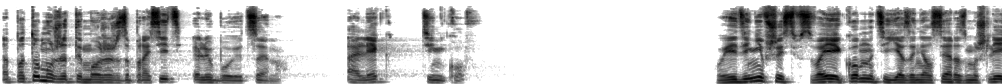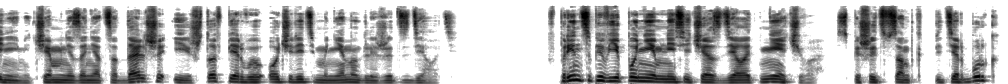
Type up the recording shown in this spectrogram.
А потом уже ты можешь запросить любую цену. Олег Тиньков. Уединившись в своей комнате, я занялся размышлениями, чем мне заняться дальше и что в первую очередь мне надлежит сделать. В принципе, в Японии мне сейчас делать нечего. Спешить в Санкт-Петербург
